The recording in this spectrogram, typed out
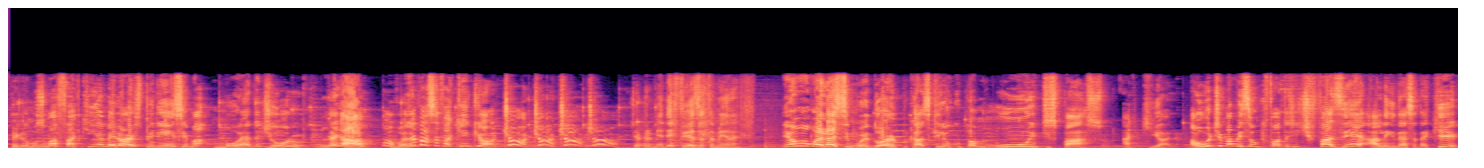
Pegamos uma faquinha, melhor experiência e uma moeda de ouro. Legal. Bom, vou levar essa faquinha aqui, ó. Tchau, tchau, tchau, tchau. Já é pra minha defesa também, né? Eu vou guardar esse moedor por causa que ele ocupa muito espaço. Aqui, olha. A última missão que falta a gente fazer, além dessa daqui,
